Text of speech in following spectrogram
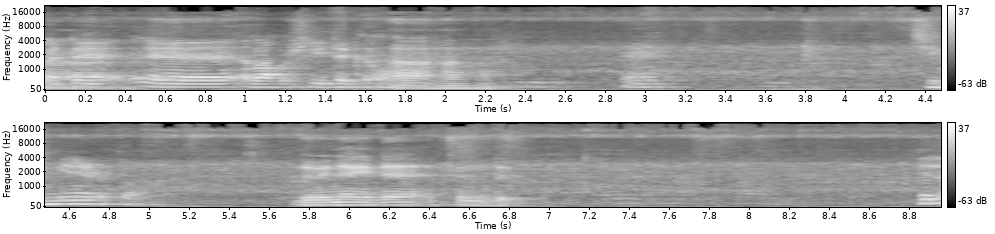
മറ്റേ റബ്ബർ ഷീറ്റ് ഒക്കെ ചിമ്മിനി അടുപ്പാണ്. ഇത് പിന്നെ അതിന്റെ ചുണ്ട് ഇതിൽ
